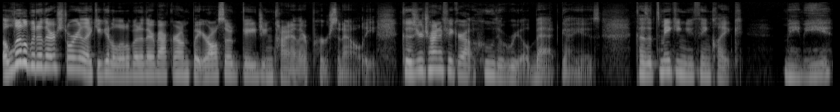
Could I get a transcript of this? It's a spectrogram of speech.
a little bit of their story like you get a little bit of their background but you're also gauging kind of their personality because you're trying to figure out who the real bad guy is because it's making you think like maybe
